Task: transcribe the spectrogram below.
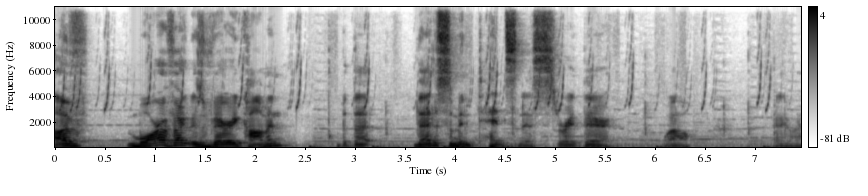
I've... Moire effect is very common. But that that is some intenseness right there. Wow. Anyway.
